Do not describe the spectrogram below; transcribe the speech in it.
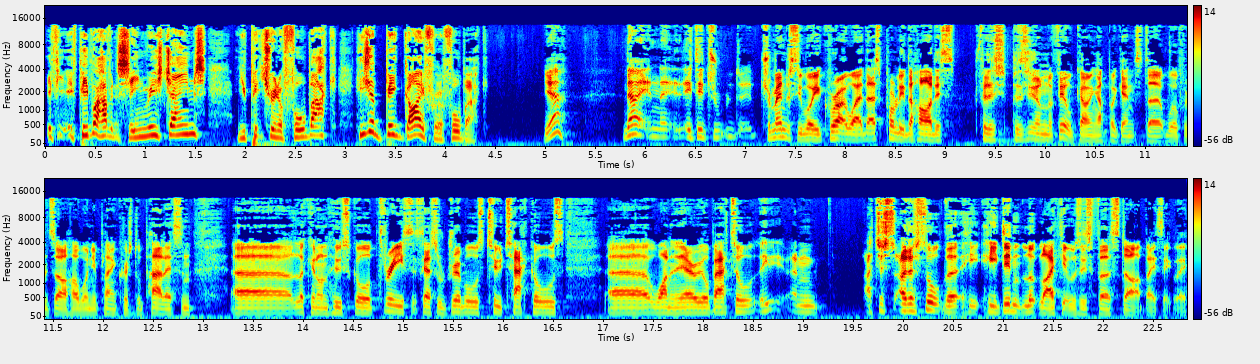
if if people haven't seen Reece James, you picture in a fullback, he's a big guy for a fullback. Yeah. No, it, did tremendously well. You're quite right. That's probably the hardest position on the field going up against uh, Wilfred Zaha when you're playing Crystal Palace. And uh, looking on who scored three successful dribbles, two tackles, uh, one an aerial battle. He, and I just, I just thought that he, he didn't look like it was his first start, basically.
